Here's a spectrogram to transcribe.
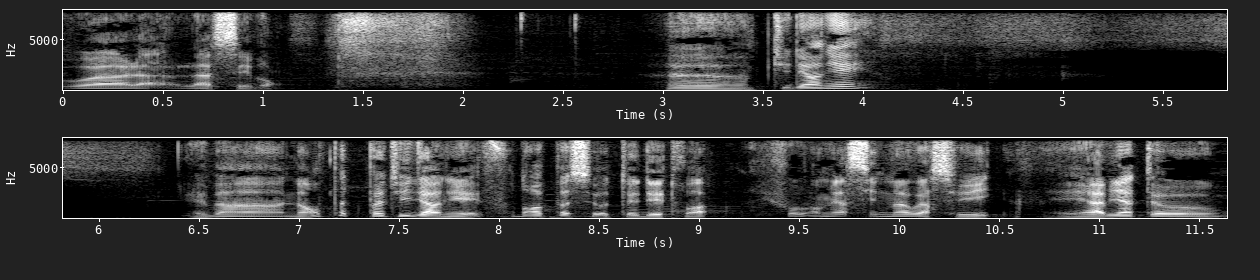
Voilà, là c'est bon. Euh, petit dernier? Eh ben non, pas de petit dernier. Faudra passer au TD3. Je vous remercie de m'avoir suivi et à bientôt.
